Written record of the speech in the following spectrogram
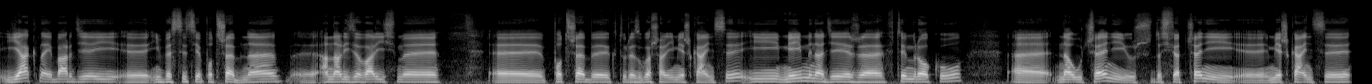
Jak najbardziej e, inwestycje potrzebne. Analizowaliśmy potrzeby, które zgłaszali mieszkańcy i miejmy nadzieję, że w tym roku nauczeni już, doświadczeni e, mieszkańcy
